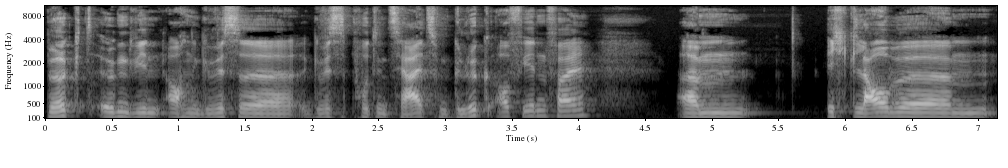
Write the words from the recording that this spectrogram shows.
birgt irgendwie auch ein gewisse, gewisses Potenzial zum Glück auf jeden Fall. Ähm, ich glaube,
